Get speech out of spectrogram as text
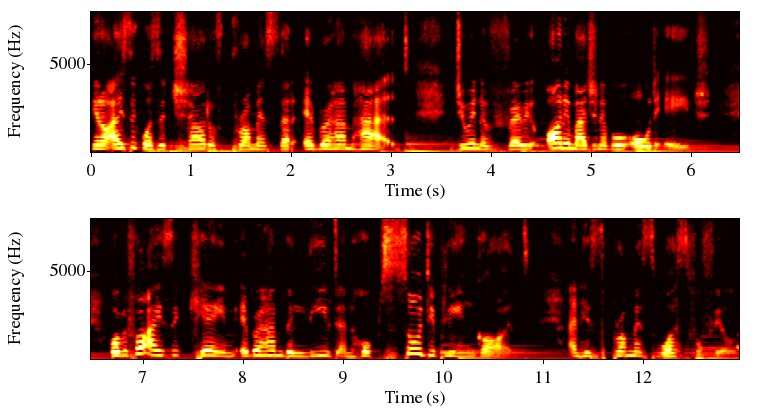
you know, Isaac was a child of promise that Abraham had during a very unimaginable old age. But before Isaac came, Abraham believed and hoped so deeply in God, and his promise was fulfilled.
